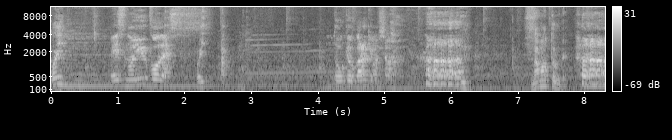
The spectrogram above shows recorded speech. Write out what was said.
おい。ベースの有効です。おい。東京から来ました。なまっとるで。東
